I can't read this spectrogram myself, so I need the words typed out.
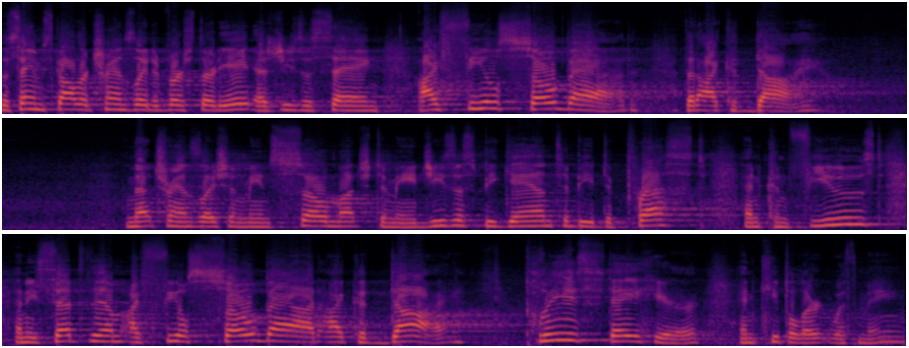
The same scholar translated verse 38 as Jesus saying, I feel so bad that I could die. And that translation means so much to me. Jesus began to be depressed and confused, and he said to them, I feel so bad I could die. Please stay here and keep alert with me.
